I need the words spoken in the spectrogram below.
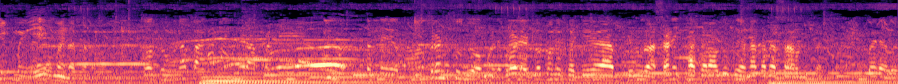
એક મહિના તો ઘઉંના પાકની અંદર આપણને તમને ડિફરન્ટ શું જોવા મળે. બ્લડ એટલો મને પછી પેલું રાસાયણિક ખાતર આવતું હતું એના કરતાં સારું નીકળે બરાબર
